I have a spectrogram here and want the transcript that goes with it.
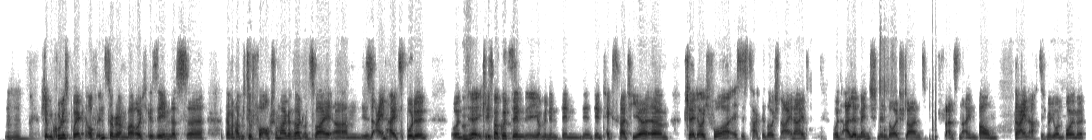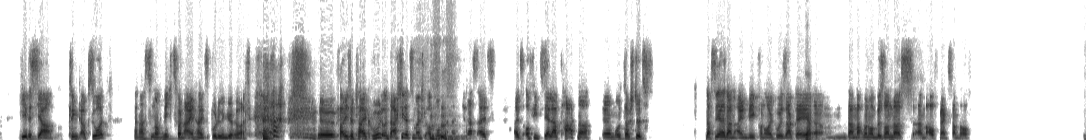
Mhm. Ich habe ein cooles Projekt auf Instagram bei euch gesehen. Das, äh, davon habe ich zuvor auch schon mal gehört, und zwar ähm, dieses Einheitsbuddeln Und mhm. äh, ich lese mal kurz den, ich den, den, den Text gerade hier. Ähm, stellt euch vor, es ist Tag der deutschen Einheit und alle Menschen in Deutschland pflanzen einen Baum. 83 Millionen Bäume jedes Jahr. Klingt absurd, dann hast du noch nichts von Einheitsbuddeln gehört. äh, fand ich total cool. Und da steht ja zum Beispiel auch drum, dass ihr das als, als offizieller Partner ähm, unterstützt. Das wäre dann ein Weg von euch, wo ihr sagt, hey, ja. ähm, da machen wir noch besonders ähm, aufmerksam drauf.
